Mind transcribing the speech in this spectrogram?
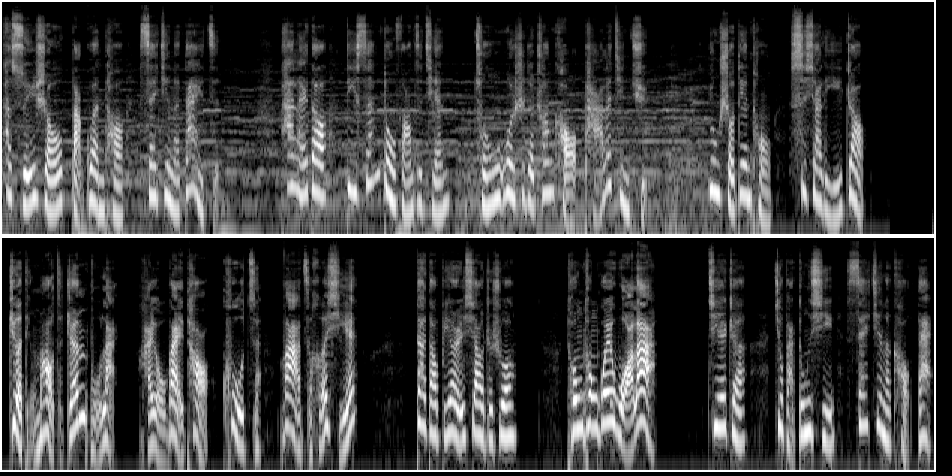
他随手把罐头塞进了袋子。他来到第三栋房子前，从卧室的窗口爬了进去，用手电筒四下里一照，这顶帽子真不赖，还有外套、裤子、袜子和鞋。大盗比尔笑着说：“通通归我了。”接着就把东西塞进了口袋。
